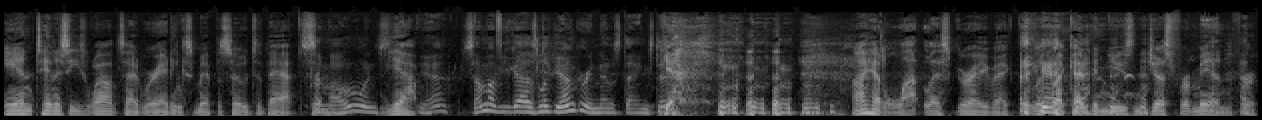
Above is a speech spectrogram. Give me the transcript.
and Tennessee's Wild Side. We're adding some episodes of that. Some old ones. Yeah. Yeah. Some of you guys look younger in those things, too. Yeah. I had a lot less gray back then. It looked like I'd been using just for men for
